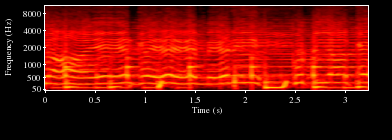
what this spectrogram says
जाएँगे। मेरी कुटिया के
